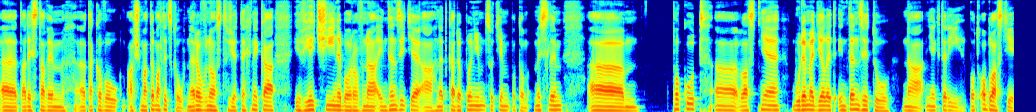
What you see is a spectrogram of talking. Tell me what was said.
Eh, tady stavím eh, takovou až matematickou nerovnost, že technika je větší nebo rovná intenzitě a hnedka doplním, co tím potom myslím. Ehm, pokud eh, vlastně budeme dělit intenzitu na některé podoblasti,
